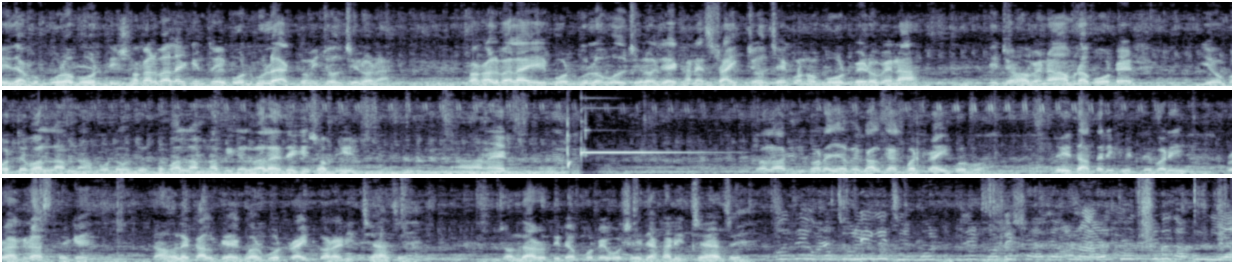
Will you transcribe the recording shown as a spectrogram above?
এই দেখো, পুরো ভর্তি। সকালবেলায় কিন্তু এই বোটগুলো একদমই চলছিল না। সকালবেলায় এই বোটগুলো বলছিল যে এখানে স্ট্রাইক চলছে, কোনো বোট বেরোবে না কিছু হবে না, আমরা বোটের ইয়েও করতে পারলাম না বোটেও চড়তে পারলাম না। বিকেলবেলায় দেখি সব ভিড়। অনেক চলো আর কি করা যাবে? কালকে একবার ট্রাই করব। যদি তাড়াতাড়ি ফিরতে পারি প্রয়াগরাজ থেকে তাহলে কালকে একবার বোট রাইড করার ইচ্ছা আছে। সন্ধ্যা আরতিটা বোটে বসেই দেখার ইচ্ছা আছে। ওরা চলে বোটের বোটের যখন আরতি হচ্ছিল তখন নিয়ে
